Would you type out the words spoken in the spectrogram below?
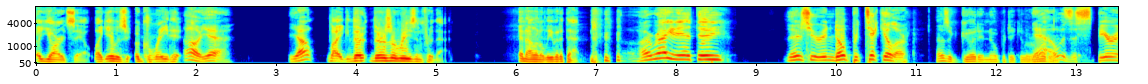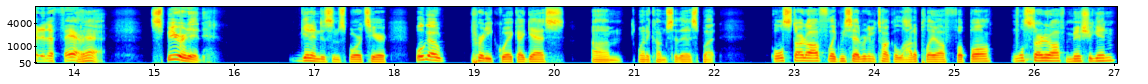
a yard sale. Like it was a great hit. Oh yeah. Yep. Like there there's a reason for that. And I'm going to leave it at that. that All right, Anthony. There's your in no particular. That was a good in no particular Yeah, order. it was a spirited affair. Yeah. Spirited. Get into some sports here. We'll go pretty quick, I guess, um, when it comes to this, but we'll start off, like we said, we're going to talk a lot of playoff football. We'll start it off Michigan,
